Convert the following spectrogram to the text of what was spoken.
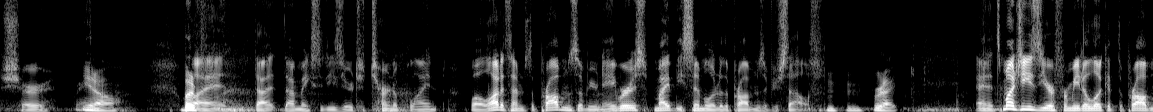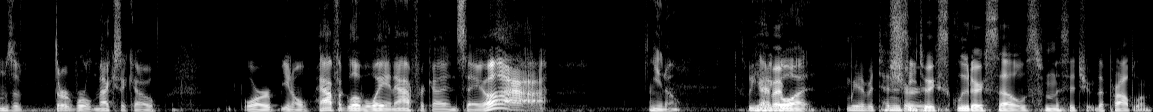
sure, you know. But Well, and that that makes it easier to turn a blind. Well, a lot of times the problems of your neighbors might be similar to the problems of yourself, right, and it's much easier for me to look at the problems of third world Mexico, or you know half a globe away in Africa, and say, ah, you know, Because we we have gotta a go on. We have a tendency Sure. to exclude ourselves from the situ- the problem.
